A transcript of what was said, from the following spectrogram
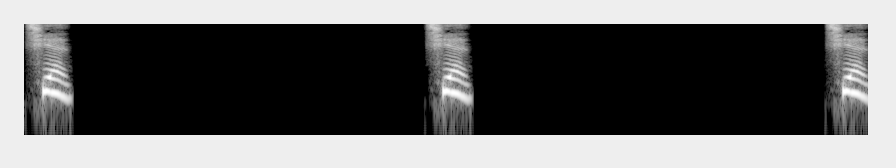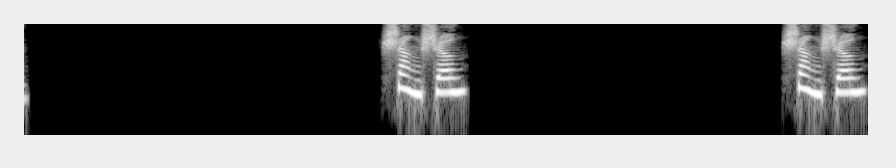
欠。欠，欠，上升，上升，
